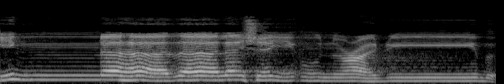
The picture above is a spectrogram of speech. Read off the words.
إِنَّ هَذَا لَشَيْءٌ عَجِيبٌ.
